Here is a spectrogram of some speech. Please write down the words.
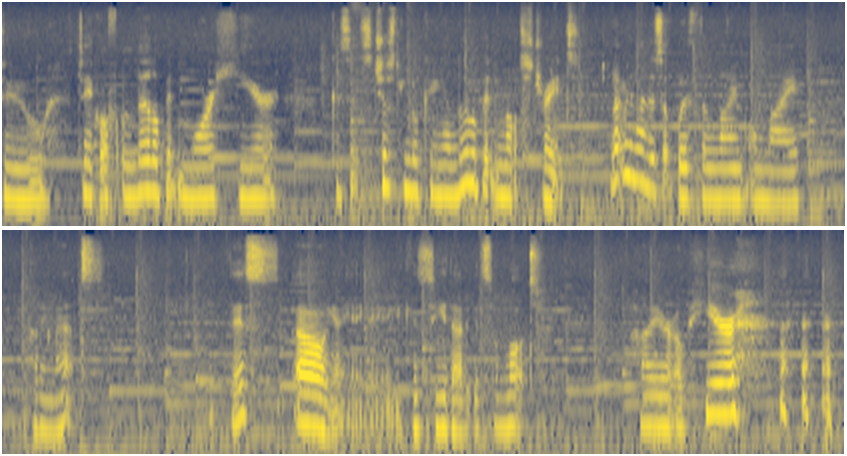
to take off a little bit more here because it's just looking a little bit not straight. Let me line this up with the line on my cutting mat. this. Oh yeah, yeah, yeah, yeah. You can see that it's a lot higher up here.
